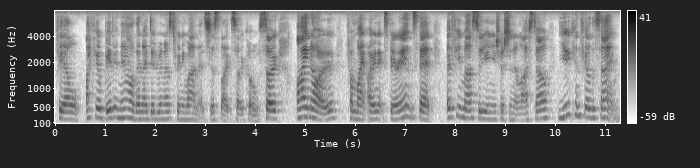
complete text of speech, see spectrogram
feel I feel better now than I did when I was 21. It's just like so cool. So I know from my own experience that if you master your nutrition and lifestyle, you can feel the same.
